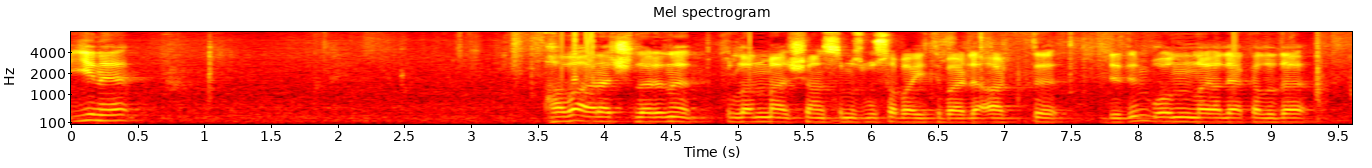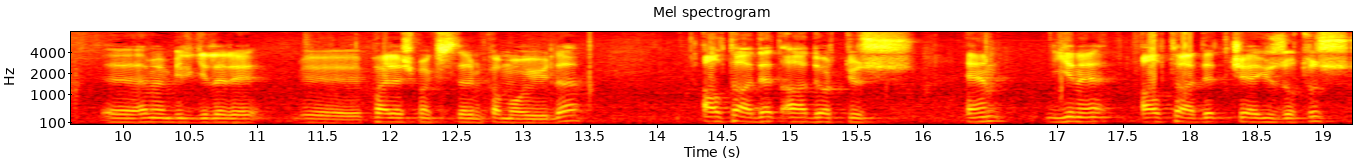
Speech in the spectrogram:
yine hava araçlarını kullanma şansımız bu sabah itibariyle arttı dedim. Onunla alakalı da e, hemen bilgileri e, paylaşmak isterim kamuoyuyla. 6 adet A400M, yine 6 adet C130,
